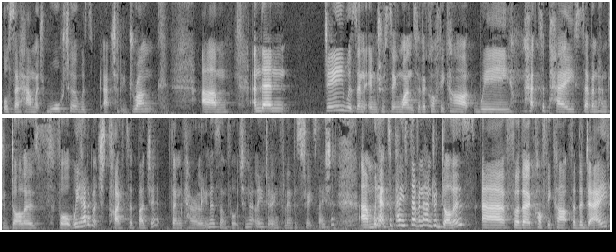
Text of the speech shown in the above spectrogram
also how much water was actually drunk. Um, and then D was an interesting one. So the coffee cart, we had to pay $700 for. We had a much tighter budget than Carolina's, unfortunately, doing Flinders Street Station. Um, we had to pay $700 uh, for the coffee cart for the day,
